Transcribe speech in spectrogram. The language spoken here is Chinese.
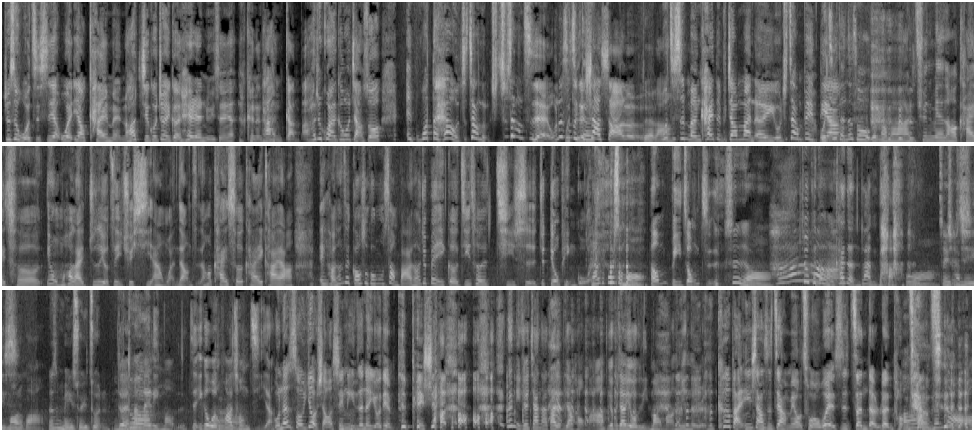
就是我只是要为要开门，然后结果就一个黑人女生，可能她很赶吧，她就过来跟我讲说，哎，what the hell，就这样子，就这样子，哎，我那时候整个吓傻了。对啦我只是门开的比较慢而已，我就这样被我记。得那时候我跟妈妈去那边，然后开车，因为我们后来就是有自己去西岸玩这样子，然后开车开一开啊，哎，好像在高速公路上吧，然后就被一个机车骑士就丢苹果、哎啊，为什么？然后我们比中指，是哦，就可能我们开的很烂吧，哇，这也太没礼貌了吧？那是没水准。对，嗯蛮没礼貌的，这一个文化冲击啊。我那时候幼小心灵真的有点被 被吓到，那你觉得加拿大有比较好吗？有比较有礼貌吗？那边的人？刻板印象是这样没有错，我也是真的认同这样子。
